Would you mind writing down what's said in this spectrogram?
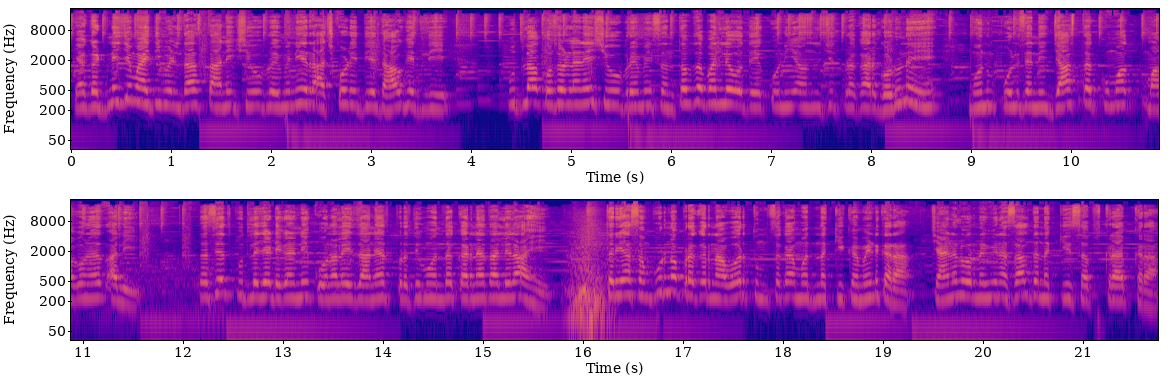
या घटनेची माहिती मिळताच स्थानिक शिवप्रेमींनी राजकोट येथे धाव घेतली. पुतला कोसळल्याने शिवप्रेमी संतप्त बनले होते. कोणी अनुचित प्रकार घडू नये म्हणून पोलिसांनी जास्त कुमक मागवण्यात आली. तसेच पुतल्याच्या ठिकाणी कोणालाही जाण्यास प्रतिबंध करण्यात आलेला आहे. तर या संपूर्ण प्रकरणावर तुमचं काय मत नक्की कमेंट करा. चॅनलवर नवीन असाल तर नक्की सबस्क्राईब करा.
